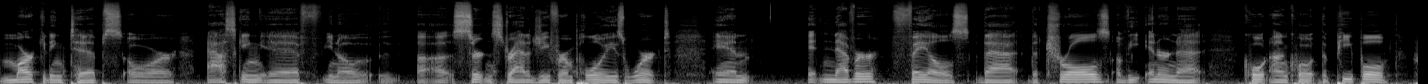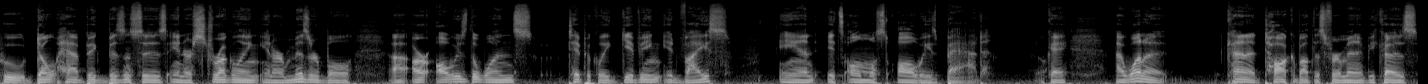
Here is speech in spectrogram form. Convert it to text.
marketing tips or asking if you know a, a certain strategy for employees worked. And it never fails that the trolls of the internet, quote unquote, the people who don't have big businesses and are struggling and are miserable, uh, are always the ones typically giving advice, and it's almost always bad. Okay. I want to kind of talk about this for a minute because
